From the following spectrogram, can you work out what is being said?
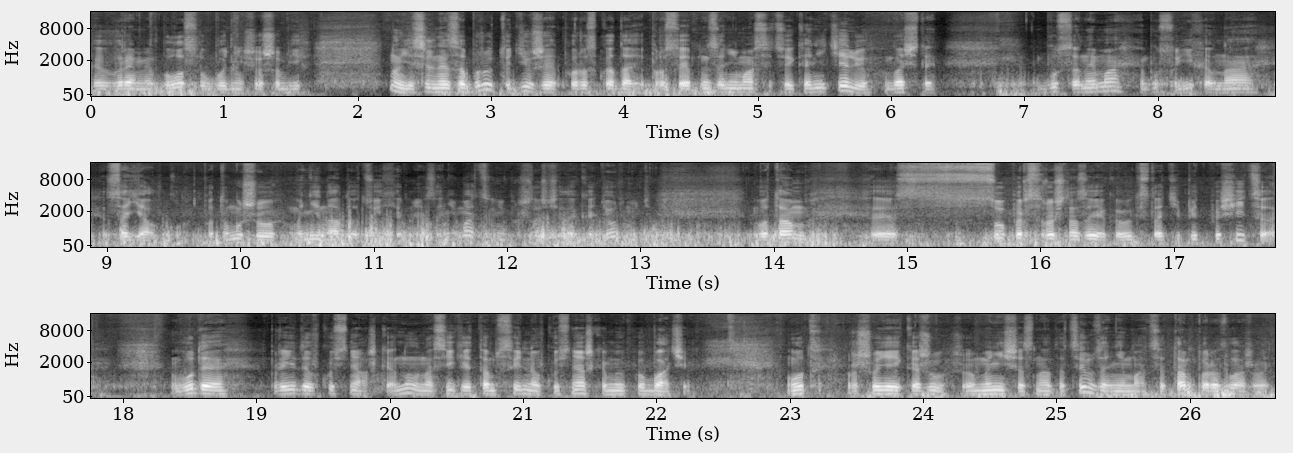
время було свободніше, щоб їх. Ну, якщо не заберуть, тоді вже порозкладаю. Просто я б не займався цією канітелью. Бачите, буса нема, бус уїхав на заявку. Тому що мені треба цією хернею займатися, мені прийшлося чоловіка дернути. Бо там е, супер срочна заявка. Ви, кстати, підпишіться, буде, приїде вкусняшка. Ну, наскільки там сильно вкусняшка, ми побачимо. От про що я і кажу, що мені зараз треба цим займатися, там порозлажувати.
